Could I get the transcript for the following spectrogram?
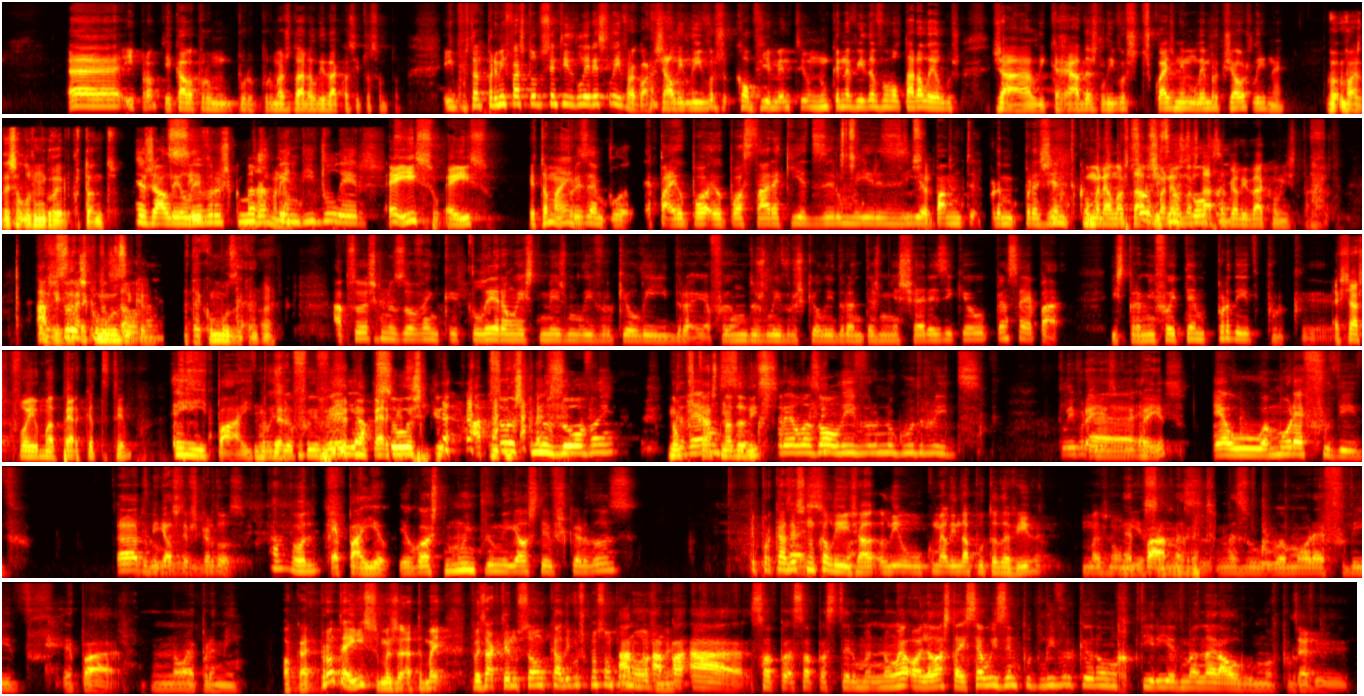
Uh, e pronto, e acaba por, por, por me ajudar a lidar com a situação toda. E portanto, para mim faz todo o sentido ler esse livro. Agora, já li livros que, obviamente, eu nunca na vida vou voltar a lê-los. Já li carradas de livros dos quais nem me lembro que já os li, né? Vais deixá-los morrer, portanto. Eu já li Sim. livros que me arrependi de ler. É isso, é isso. Eu também. Por exemplo, epá, eu, po eu posso estar aqui a dizer uma heresia para, para, para gente que. O Manel não, está, o Manel não está a saber lidar com isto. Pá. Há pessoas com música. Até com música, não é? Há pessoas que nos ouvem que, que, leram este mesmo livro que eu li, foi um dos livros que eu li durante as minhas férias e que eu pensei, pá, isto para mim foi tempo perdido, porque... Achaste que foi uma perca de tempo? Ei pá, e depois eu fui ver e há pessoas, que, há pessoas que nos ouvem não que buscaste nada disso? estrelas ao livro no Goodreads. Que livro é esse? Que livro é esse? É o Amor é Fudido. Ah, do, do Miguel Esteves Cardoso. Ah, olha. É pá, eu, eu gosto muito do Miguel Esteves Cardoso. Eu por acaso mas, esse nunca li, pá. já li o Como é Linda a Puta da Vida, mas não li é pá, mas, mas o amor é fodido, é pá, não é para mim. Ok, pronto, é isso, mas uh, também depois há que ter noção que há livros que não são para há, nós. Há, não é? há, só para só para se ter uma. Não é, olha, lá está, isso é o exemplo de livro que eu não repetiria de maneira alguma, porque. Certo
